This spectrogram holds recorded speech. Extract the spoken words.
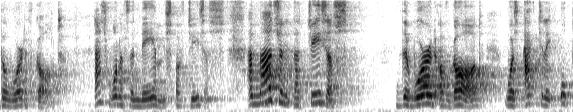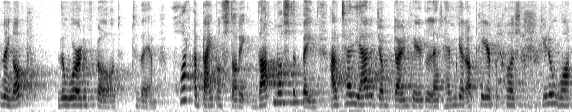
the Word of God. That's one of the names of Jesus. Imagine that Jesus, the Word of God, was actually opening up the Word of God to them. What a Bible study that must have been. I'll tell you, I had to jump down here to let him get up here because do you know what?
